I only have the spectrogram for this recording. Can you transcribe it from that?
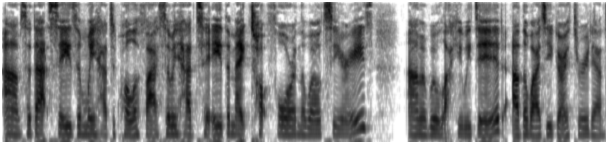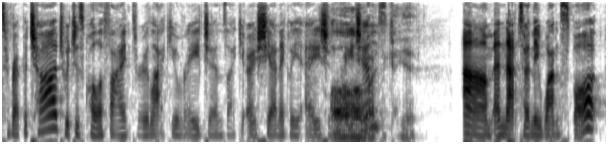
Um, so that season we had to qualify. So we had to either make top four in the World Series, um, and we were lucky we did. Otherwise, you go through down to repechage, which is qualifying through like your regions, like your Oceanic or your Asian Oh, right, regions Okay, yeah. um, and that's only one spot.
